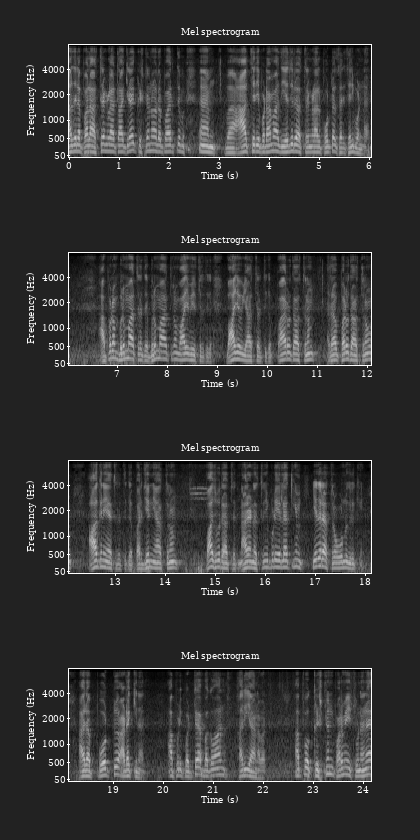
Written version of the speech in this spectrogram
அதில் பல அஸ்திரங்களால் தாக்கிறார் கிருஷ்ணனும் அதை பார்த்து ஆச்சரியப்படாமல் அது எதிர் அஸ்திரங்களால் போட்டு சரி சரி பண்ணார். அப்புறம் பிரம்மாஸ்திரத்தை பிரம்மாஸ்திரம் வாயுவேஸ்திரத்துக்கு வாயு யாஸ்திரத்துக்கு பார்வதாஸ்திரம் அதாவது பர்வதாஸ்திரம் ஆக்னேயாஸ்திரத்துக்கு பர்ஜன்யாஸ்திரம் பாசுபதாஸ்திரத்துக்கு நாராயணாஸ்திரம் இப்படி எல்லாத்தையும் எதிராஸ்திரம் ஒன்று இருக்கு. அதை போட்டு அடக்கினார். அப்படிப்பட்ட பகவான் ஹரியானவர். அப்போ கிருஷ்ணன் பரமேஸ்வரனை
